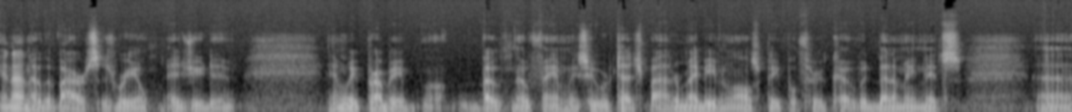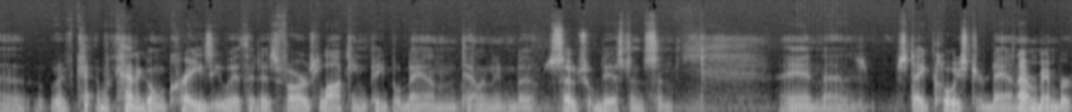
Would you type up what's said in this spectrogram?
and I know the virus is real, as you do, and we probably both know families who were touched by it or maybe even lost people through COVID. But I mean, it's uh, we've we're kind of gone crazy with it as far as locking people down and telling them to social distance and and uh, stay cloistered down. I remember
